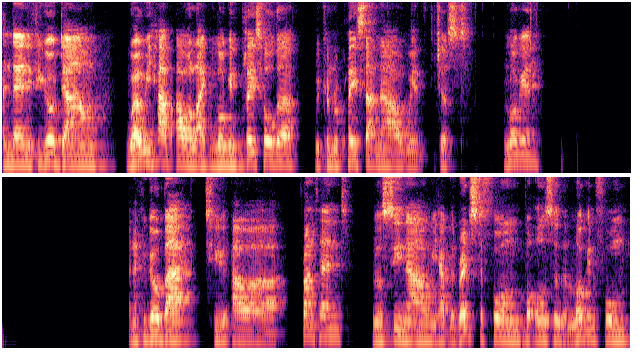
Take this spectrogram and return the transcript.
And then if you go down where we have our like login placeholder, we can replace that now with just login. And if we go back to our front end, we'll see now we have the register form, but also the login form.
